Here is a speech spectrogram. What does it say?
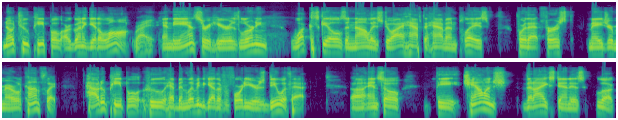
no two people are going to get along. Right. And the answer here is learning what skills and knowledge do I have to have in place for that first major marital conflict? How do people who have been living together for 40 years deal with that? Uh, and so the challenge that I extend is look,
